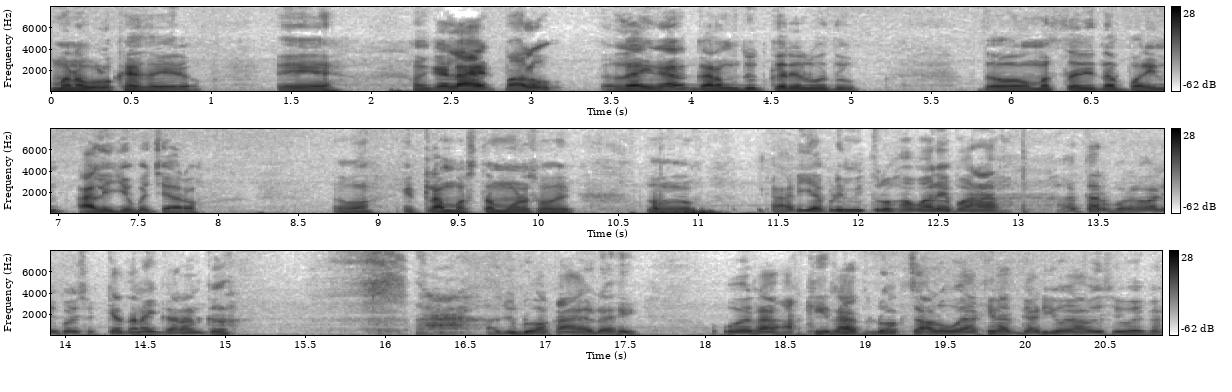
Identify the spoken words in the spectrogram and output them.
મને ઓળખે છે રહ્યો. એ કે લાઈટ પાલું લઈને ગરમ દૂધ કરેલું હતું. તો મસ્ત રીતના ભરીને આલી ગયો બચારો. તો એટલા મસ્ત માણસો હોય. તો ગાડી આપણી મિત્રો સવારે ભરા અત્યારે ભરાવાની કોઈ શક્યતા નહીં, કારણ કે હજુ ડોક આવ્યો નહીં. ઓય આખી રાત ડોક ચાલુ હોય, આખી રાત ગાડીઓ આવે છે હોય કે.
